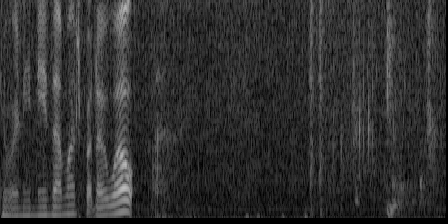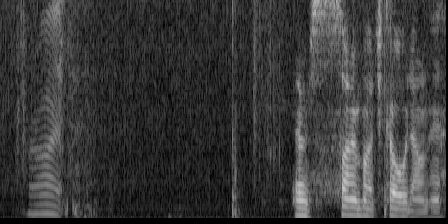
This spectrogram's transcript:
Don't really need that much, but oh well. Alright, There's so much coal down here.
